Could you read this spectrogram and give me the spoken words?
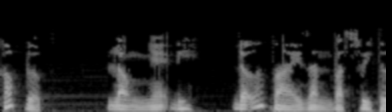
khóc được, lòng nhẹ đi, đỡ vài dần vặt suy tư.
